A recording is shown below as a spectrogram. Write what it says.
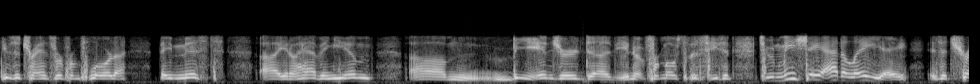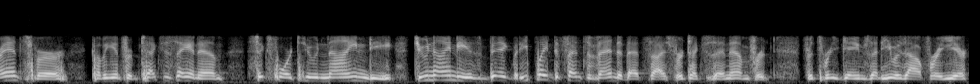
He was a transfer from Florida. They missed, uh, you know, having him um, be injured, uh, you know, for most of the season. Tunmise Adeleye is a transfer coming in from Texas A&M, six four two ninety. Two ninety is big, but he played defensive end at that size for Texas A&M for for three games. Then he was out for a year.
